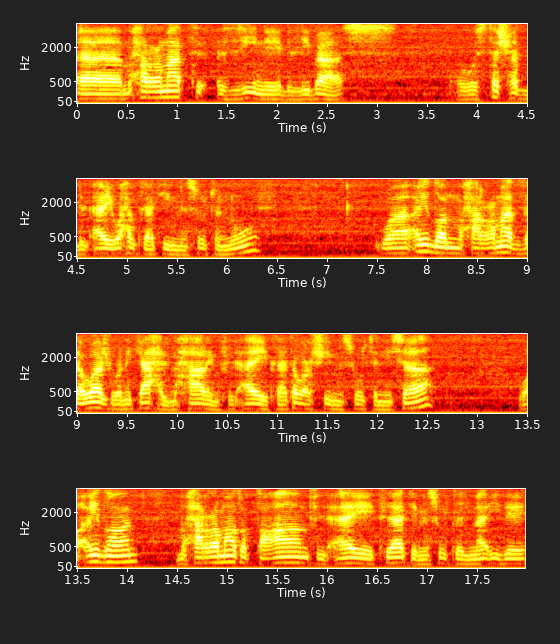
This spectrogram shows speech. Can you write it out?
آه، محرمات الزينة باللباس. واستشهد بالآية 31 من سورة النور. وأيضا محرمات زواج ونكاح المحارم في الآية 23 من سورة النساء. وأيضا محرمات الطعام في الآية 3 من سورة المائدة.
